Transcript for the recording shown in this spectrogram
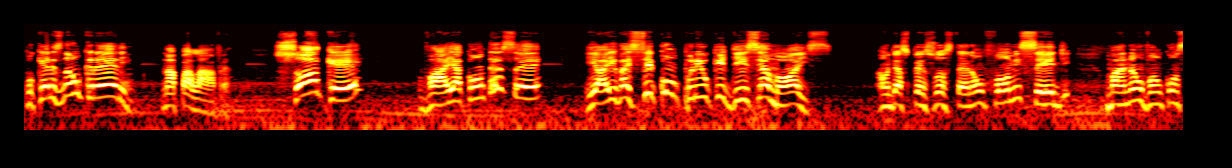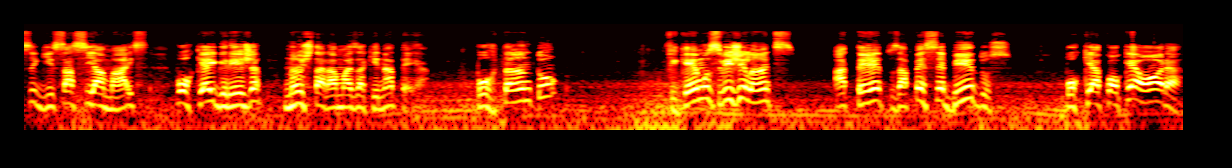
porque eles não crerem na palavra. Só que vai acontecer. E aí vai se cumprir o que disse Amós, onde as pessoas terão fome e sede, mas não vão conseguir saciar mais, porque a igreja não estará mais aqui na terra. Portanto, fiquemos vigilantes, atentos, apercebidos, porque a qualquer hora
